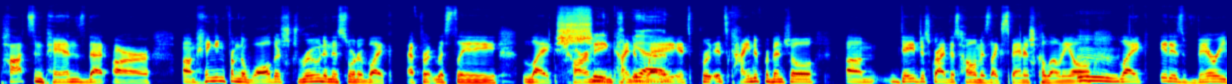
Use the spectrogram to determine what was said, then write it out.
pots and pans that are um hanging from the wall. They're strewn in this sort of like effortlessly like charming Chic, kind of yeah. way. It's pro- it's kind of provincial. Um Dave described this home as like Spanish colonial. Mm. like it is very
